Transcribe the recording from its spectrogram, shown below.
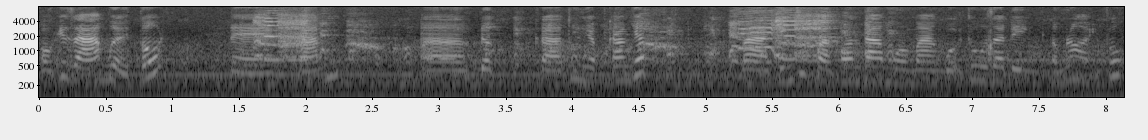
có cái giá bưởi tốt để bán à, được à, thu nhập cao nhất và kính chúc bà con ta mùa màng bội thu gia đình ấm no hạnh phúc.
